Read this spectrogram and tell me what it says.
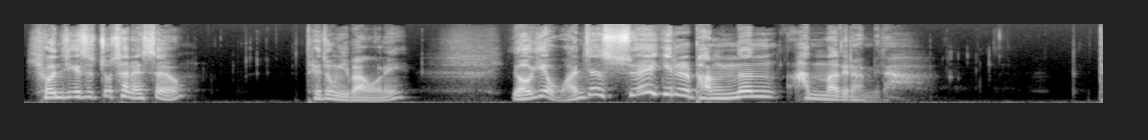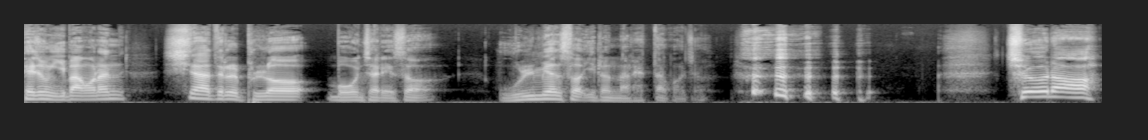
현직에서 쫓아냈어요. 태종 이방원이. 여기에 완전 쐐기를 박는 한마디를 합니다. 대종 이방원은 신하들을 불러 모은 자리에서 울면서 이런 말을 했다고 하죠. 전하,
